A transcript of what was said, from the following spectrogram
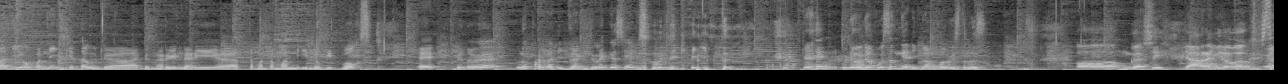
Tadi opening kita udah dengerin dari eh, teman-teman Indo Beatbox. Eh, btw, lu pernah dibilang jelek gak sih abis opening kayak gitu? Kayak udah udah bosen gak dibilang bagus terus? oh enggak sih jarang bilang bagus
